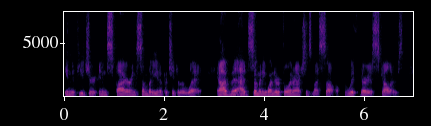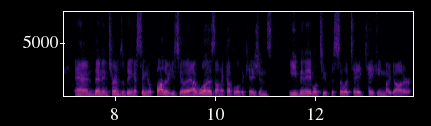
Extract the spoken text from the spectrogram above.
in the future in inspiring somebody in a particular way. And I've had so many wonderful interactions myself with various scholars. And then in terms of being a single father at UCLA, I was on a couple of occasions even able to facilitate taking my daughter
